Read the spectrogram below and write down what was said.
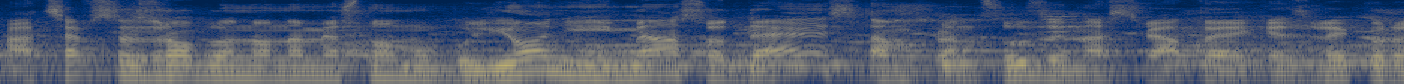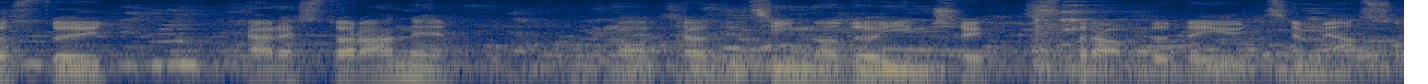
А це все зроблено на м'ясному бульйоні, і м'ясо десь там французи на свято якесь використають, а ресторани ну, традиційно до інших страв додають це м'ясо.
